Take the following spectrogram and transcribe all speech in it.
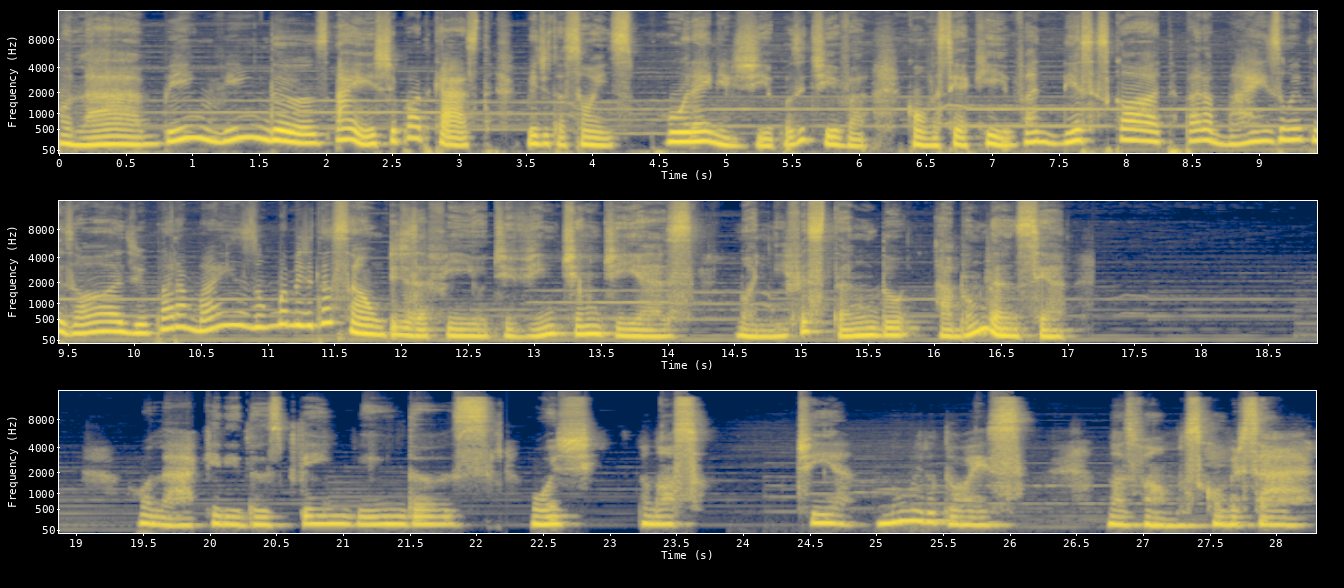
Olá, bem-vindos a este podcast Meditações Pura Energia Positiva. Com você aqui, Vanessa Scott, para mais um episódio, para mais uma meditação de desafio de 21 dias, manifestando abundância. Olá, queridos, bem-vindos. Hoje, no nosso dia número 2, nós vamos conversar,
